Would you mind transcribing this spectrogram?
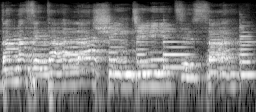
騙せたら真実さ。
